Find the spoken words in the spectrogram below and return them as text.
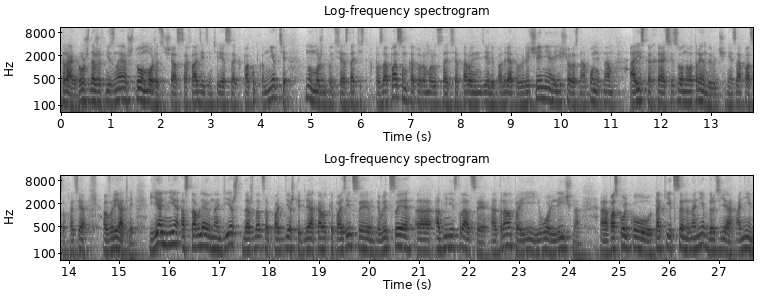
драйвер. Уж даже не знаю, что может сейчас охладить интересы к покупкам нефти, ну, может быть, статистика по запасам, которая может стать второй недели подряд увеличения. Еще раз напомнит нам о рисках э, сезонного тренда увеличения запасов, хотя вряд ли. Я не оставляю надежд дождаться поддержки для короткой позиции в лице э, администрации э, Трампа и его лично, поскольку такие цены на нефть, друзья, они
